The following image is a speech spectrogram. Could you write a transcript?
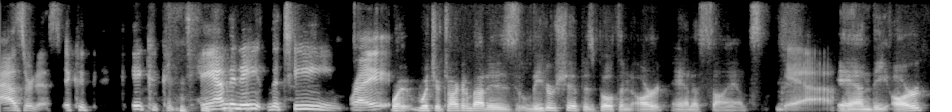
hazardous. It could it could contaminate the team, right? What, what you're talking about is leadership is both an art and a science. Yeah. And the art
